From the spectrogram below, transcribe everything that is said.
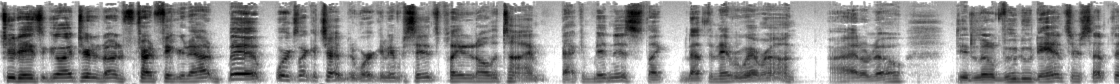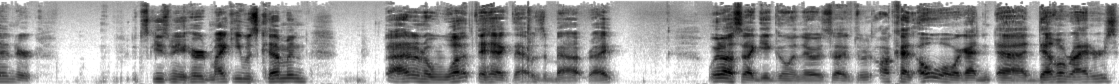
two days ago, I turned it on to try to figure it out. and Boom, works like a charm. Been working ever since. Played it all the time. Back in business, like nothing ever went wrong. I don't know. Did a little voodoo dance or something, or excuse me, heard Mikey was coming I don't know what the heck that was about, right? What else did I get going? There was, uh, there was all kinds. oh, I got uh, Devil Riders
